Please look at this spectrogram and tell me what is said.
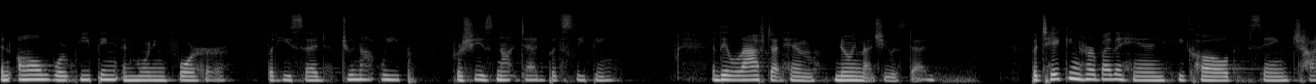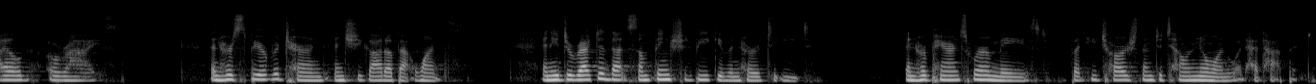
And all were weeping and mourning for her. But he said, Do not weep, for she is not dead, but sleeping. And they laughed at him, knowing that she was dead. But taking her by the hand, he called, saying, Child, arise. And her spirit returned, and she got up at once. And he directed that something should be given her to eat. And her parents were amazed, but he charged them to tell no one what had happened.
